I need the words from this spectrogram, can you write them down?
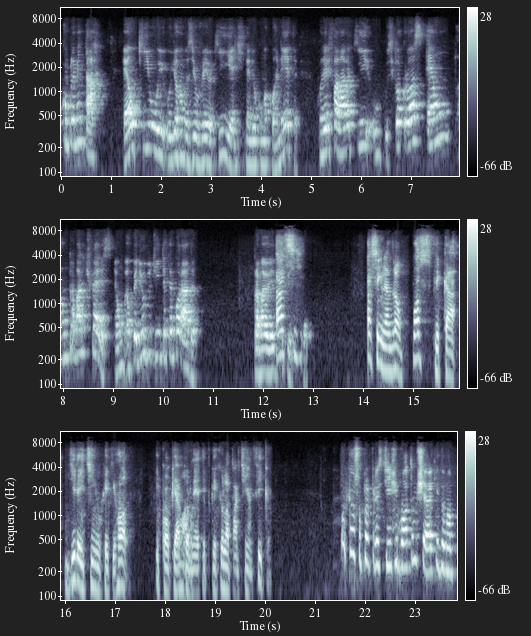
complementar. É o que o, o Johan Musil veio aqui, e a gente entendeu com uma corneta, quando ele falava que o, o ciclocross é um, é um trabalho de férias, é um, é um período de intertemporada para a maioria dos ah, ciclistas. Sim. Assim, Leandrão, posso explicar direitinho o que que rola? E qual que é a corneta e por que que o Lapartinha fica? Porque o Super Prestige bota um cheque de uma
